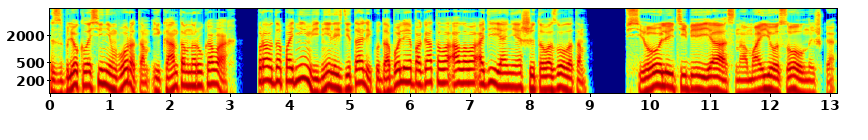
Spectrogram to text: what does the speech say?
с блекло-синим воротом и кантом на рукавах. Правда, под ним виднелись детали куда более богатого алого одеяния, шитого золотом. «Все ли тебе ясно, мое солнышко?»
